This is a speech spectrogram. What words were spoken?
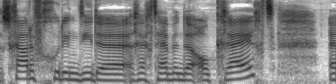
schadevergoeding die de rechthebbende al krijgt. Uh,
